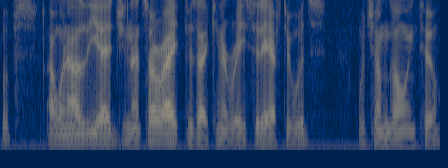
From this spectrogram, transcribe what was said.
Whoops. I went out of the edge, and that's alright because I can erase it afterwards, which I'm going to.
